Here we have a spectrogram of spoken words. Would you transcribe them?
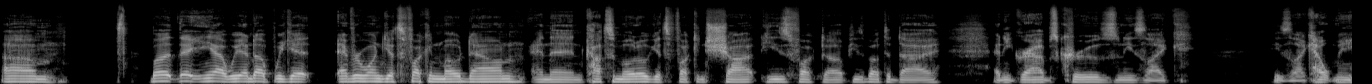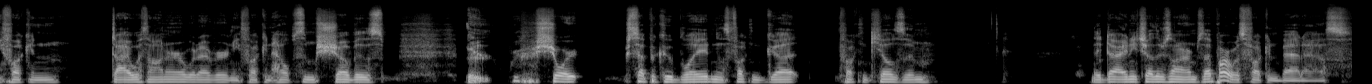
Um, but they, yeah, we end up we get everyone gets fucking mowed down, and then Katsumoto gets fucking shot. He's fucked up. He's about to die, and he grabs Cruise and he's like, he's like, help me, fucking die with honor or whatever, and he fucking helps him shove his short seppuku blade in his fucking gut, fucking kills him. They die in each other's arms. That part was fucking badass.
